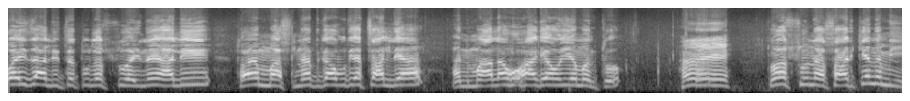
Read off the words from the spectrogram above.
वय झाली तर तुला सोय नाही आली? तो मसनात गावऱ्या चालल्या? आणि मला वाड्यावर ये म्हणतो. हे. तो सुना सारखे ना मी.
